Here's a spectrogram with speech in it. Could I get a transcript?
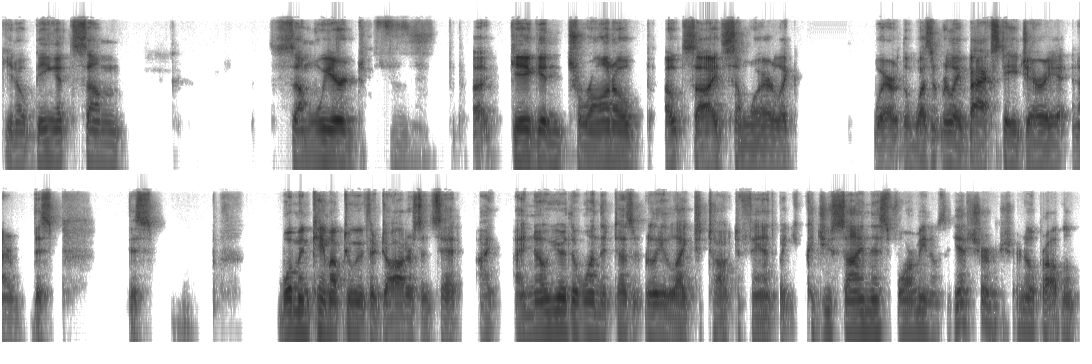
you know, being at some some weird uh, gig in Toronto outside somewhere, like where there wasn't really a backstage area, and I, this this woman came up to me with her daughters and said, I, I know you're the one that doesn't really like to talk to fans, but could you sign this for me? And I was like, yeah, sure, sure, no problem.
